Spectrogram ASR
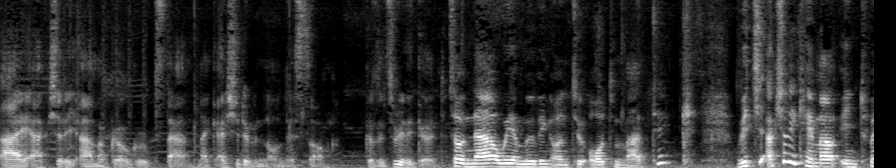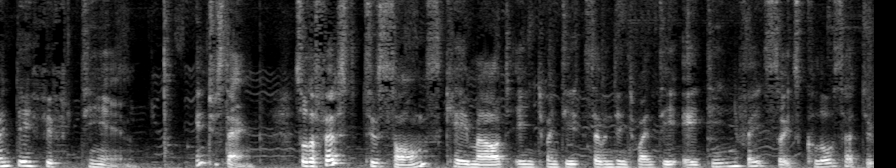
I actually am a girl group stan. Like I should have known this song because it's really good. So now we are moving on to Automatic, which actually came out in 2015. Interesting. So the first two songs came out in 2017-2018 phase, so it's closer to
